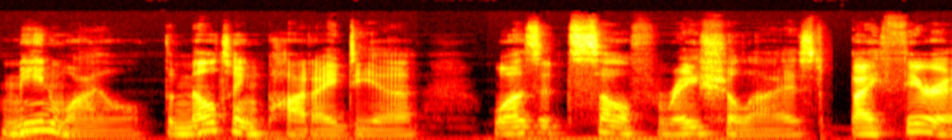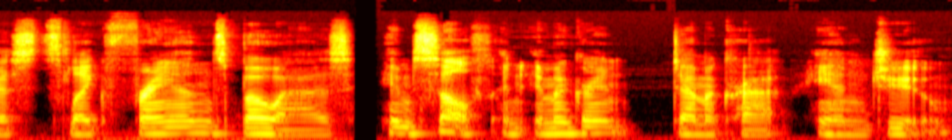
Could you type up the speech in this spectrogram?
Meanwhile, the melting pot idea was itself racialized by theorists like Franz Boas, himself an immigrant, Democrat, and Jew,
